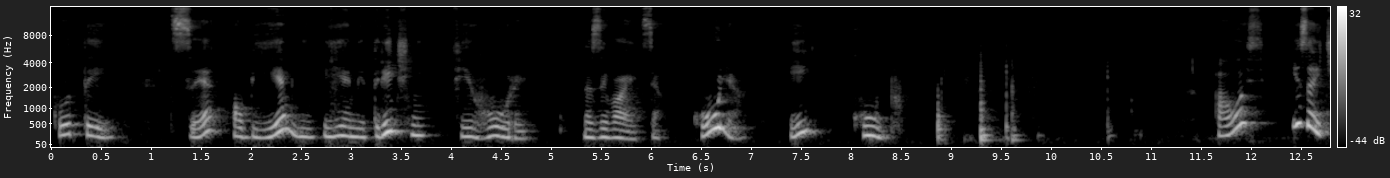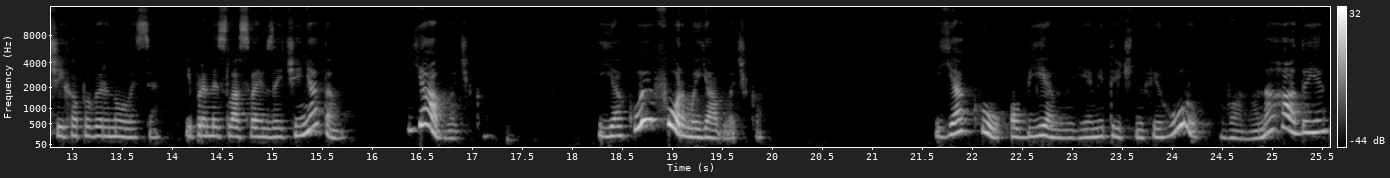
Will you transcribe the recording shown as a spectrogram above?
кути. Це об'ємні геометричні фігури. Називається куля і куб. А ось і зайчиха повернулася і принесла своїм зайченятам яблучка. Якої форми яблучка? Яку об'ємну геометричну фігуру воно нагадує?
